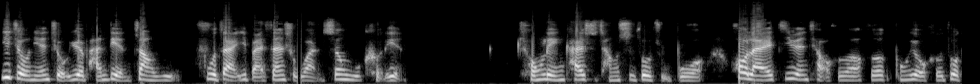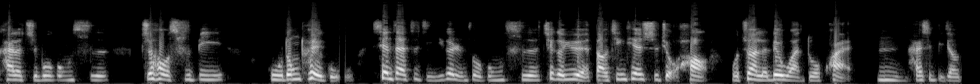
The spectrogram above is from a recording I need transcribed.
一九年九月盘点账务，负债一百三十万，生无可恋。从零开始尝试做主播，后来机缘巧合和朋友合作开了直播公司，之后撕逼。股东退股，现在自己一个人做公司。这个月到今天十九号，我赚了六万多块，嗯，还是比较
